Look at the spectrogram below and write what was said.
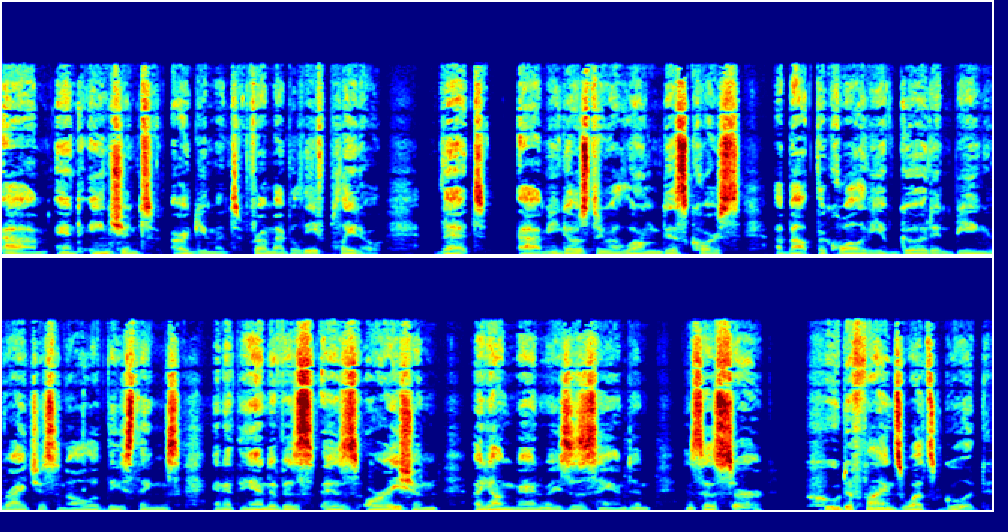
um, and ancient argument from, I believe, Plato that um, he goes through a long discourse about the quality of good and being righteous and all of these things. And at the end of his, his oration, a young man raises his hand and, and says, Sir, who defines what's good?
